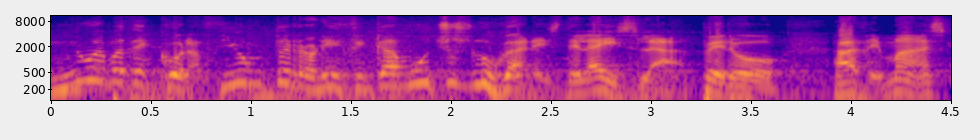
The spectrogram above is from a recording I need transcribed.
nueva decoración terrorífica a muchos lugares de la isla, pero además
